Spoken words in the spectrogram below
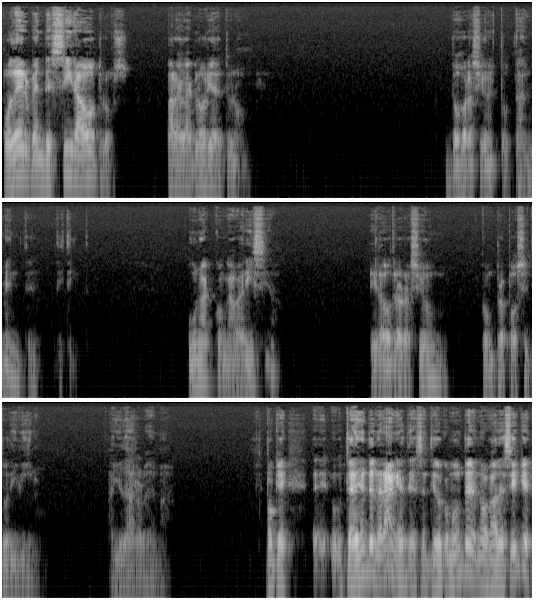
poder bendecir a otros para la gloria de tu nombre. Dos oraciones totalmente distintas. Una con avaricia y la otra oración con propósito divino, ayudar a los demás. Porque eh, ustedes entenderán, el sentido común nos va a decir que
